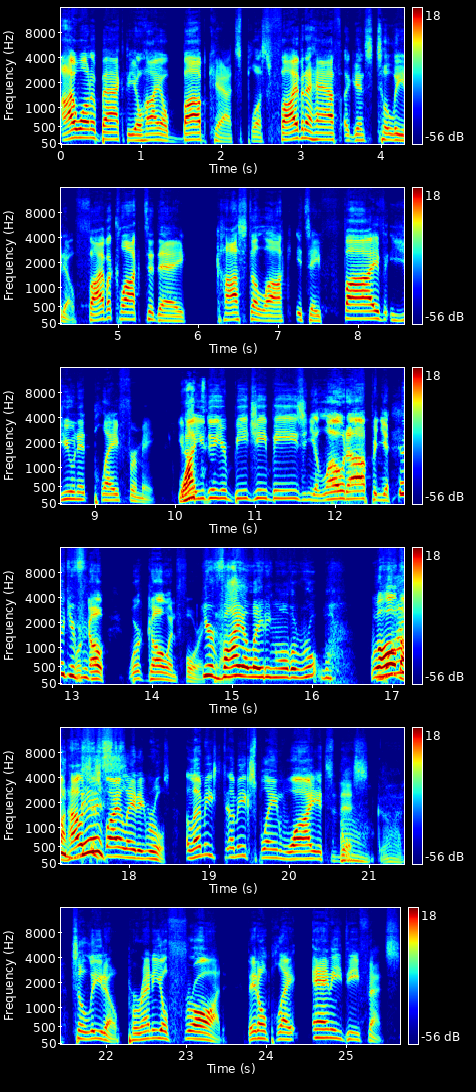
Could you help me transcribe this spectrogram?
I want to back the Ohio Bobcats plus five and a half against Toledo. Five o'clock today, Costa Lock. It's a five unit play for me. You know, What? you do your BGBs and you load up and you Dude, you're we're, go, we're going for it. you're tonight. violating all the rules. Well, hold Why on. How is this this? violating rules? Let me let me explain why it's this. Oh God. Toledo, perennial fraud. They don't play any defense.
